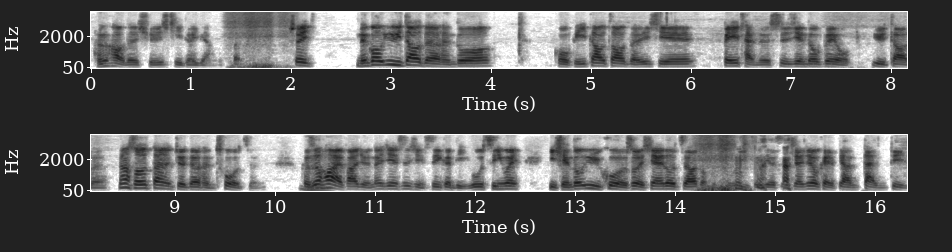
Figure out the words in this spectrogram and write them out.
很好的学习的养分，所以能够遇到的很多。狗皮倒灶的一些悲惨的事件都被我遇到了，那时候当然觉得很挫折，可是后来发觉那件事情是一个礼物，是因为以前都遇过了，所以现在都知道怎么处理这件事，现在就可以非常淡定。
